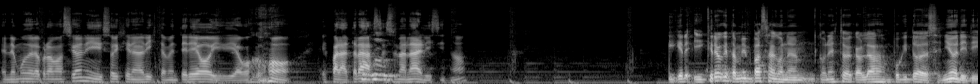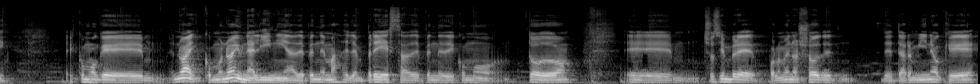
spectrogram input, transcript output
en el mundo de la programación y soy generalista, me enteré hoy, digamos, como es para atrás, es un análisis, ¿no? Y, creo que también pasa con, esto de que hablabas un poquito de seniority. Es como que no hay, como no hay una línea, depende más de la empresa, depende de cómo todo. Eh, yo siempre, por lo menos yo determino que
